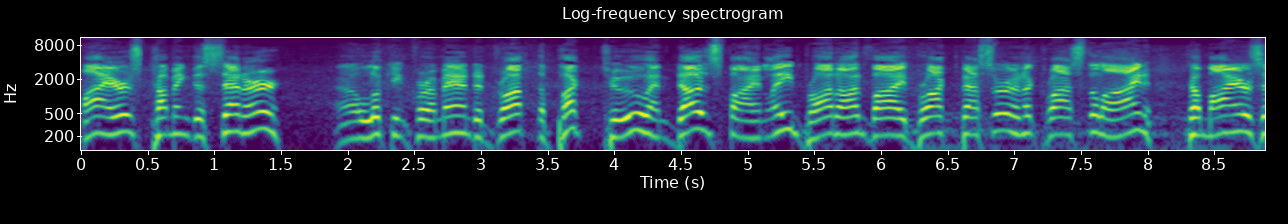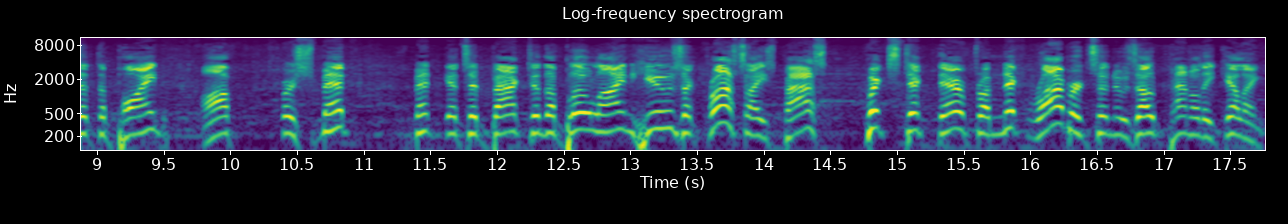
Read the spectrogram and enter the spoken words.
Myers coming to center, uh, looking for a man to drop the puck to, and does finally. Brought on by Brock Boeser and across the line to Myers at the point. Off for Schmidt. Schmidt gets it back to the blue line. Hughes a cross ice pass. Quick stick there from Nick Robertson, who's out penalty killing.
